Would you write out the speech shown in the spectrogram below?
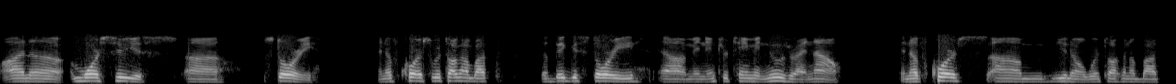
on a more serious uh, story, and of course, we're talking about the biggest story um, in entertainment news right now, and of course, um, you know, we're talking about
